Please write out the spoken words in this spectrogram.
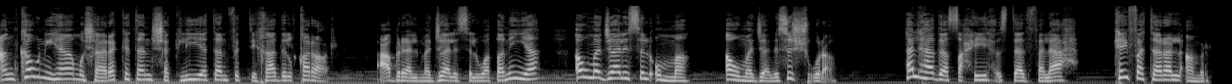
عن كونها مشاركة شكلية في اتخاذ القرار عبر المجالس الوطنية أو مجالس الأمة أو مجالس الشورى. هل هذا صحيح أستاذ فلاح؟ كيف ترى الأمر؟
